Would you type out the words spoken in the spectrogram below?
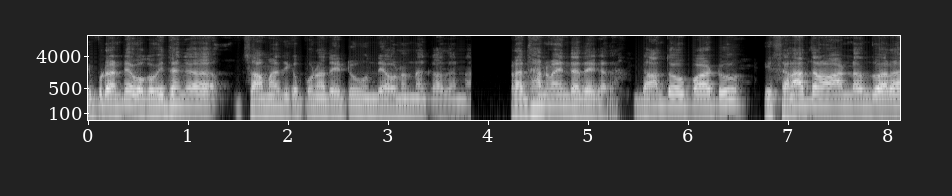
ఇప్పుడు అంటే ఒక విధంగా సామాజిక పునాది ఎటు ఉంది అవునన్నా కాదన్నా. ప్రధానమైనది అదే కదా. దాంతోపాటు ఈ సనాతన ఆడడం ద్వారా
